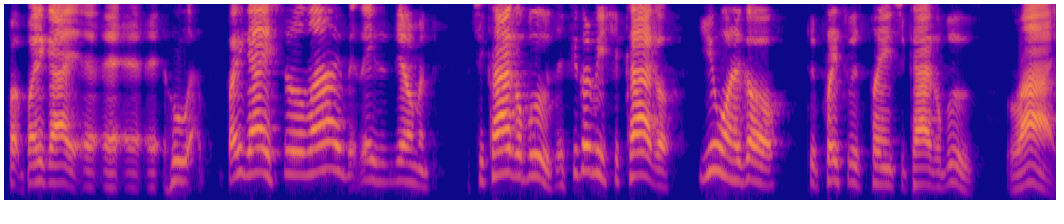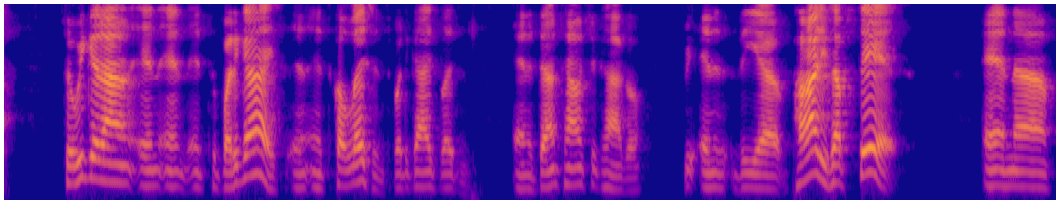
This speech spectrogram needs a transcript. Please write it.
but Buddy Guy, uh, uh, uh, who Buddy Guy is still alive, ladies and gentlemen. Chicago Blues. If you're going to be in Chicago, you want to go to a place where it's playing Chicago Blues live. So we get on and, and, and to Buddy Guys, and, and it's called Legends, Buddy Guys Legends, and it's downtown Chicago. And the uh, party's upstairs, and uh,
